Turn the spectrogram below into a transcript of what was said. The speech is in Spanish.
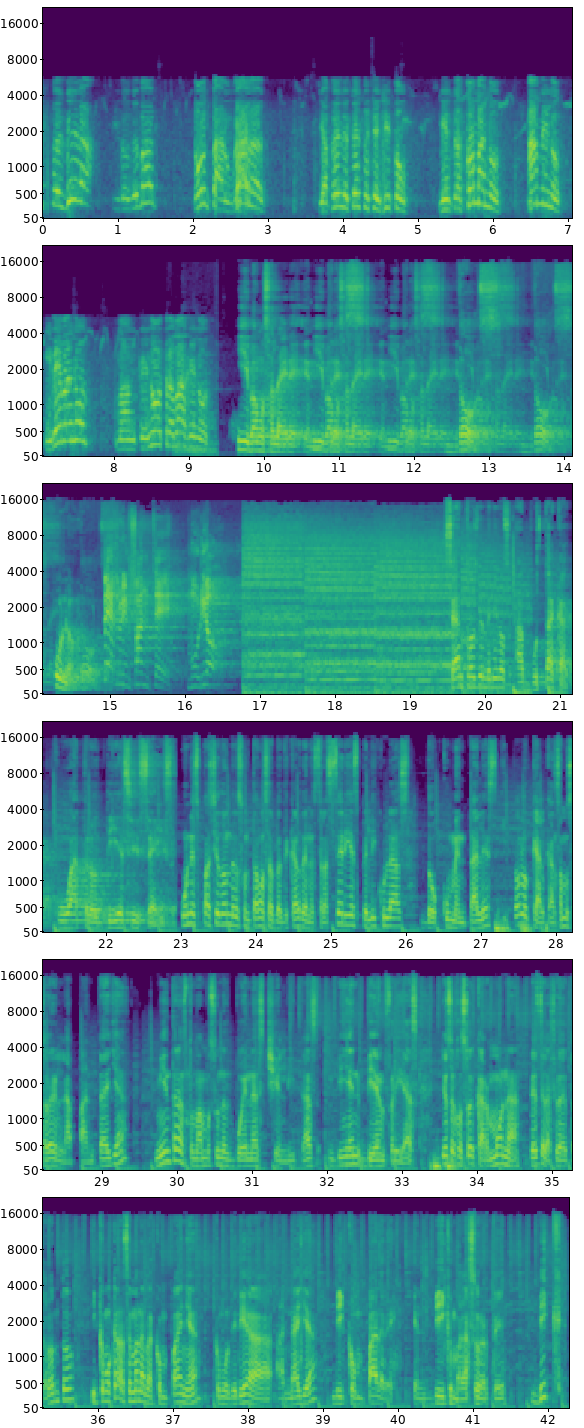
Esto es vida y los demás son tarugadas. Y aprendes esto, Chenchito. Mientras cómanos, ámenos y bébanos, aunque no trabajenos. Y vamos al aire en y vamos al aire en y vamos al aire en 2 2 1 Pedro Infante murió. Sean todos bienvenidos a Butaca 416, un espacio donde nos juntamos a platicar de nuestras series, películas, documentales y todo lo que alcanzamos a ver en la pantalla mientras tomamos unas buenas chelitas bien, bien frías. Yo soy Josué Carmona desde la ciudad de Toronto y como cada semana me acompaña, como diría Anaya, mi compadre, el Big Mala Suerte. Vic.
